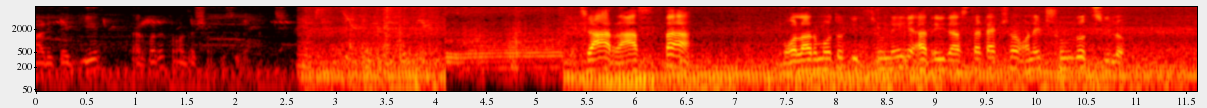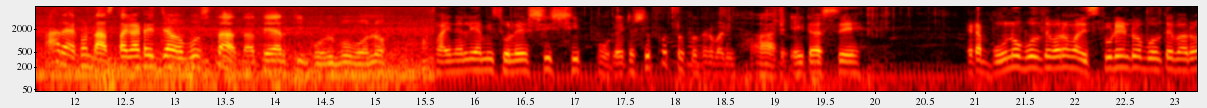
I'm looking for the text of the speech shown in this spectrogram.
বাড়িতে গিয়ে তারপরে তোমাদের সব কিছু দেখাচ্ছি। যা রাস্তা বলার মতো কিছু নেই। আর এই রাস্তাটা একসময় অনেক সুন্দর ছিল। আর এখন রাস্তাঘাটের যা অবস্থা তাতে আর কি বলব বলো? ফাইনালি আমি চলে এসেছি শিবপুর। এটা শিবপুর তো তোদের বাড়ি? আর এইটা হচ্ছে এটা বোনও বলতে পারো মানে স্টুডেন্টও বলতে পারো।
